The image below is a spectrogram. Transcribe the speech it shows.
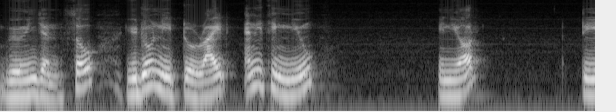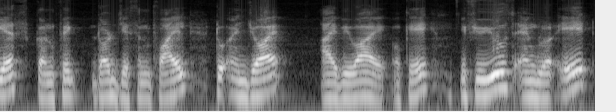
view engine. So you don't need to write anything new in your tsconfig.json file to enjoy IVY okay? If you used Angular 8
